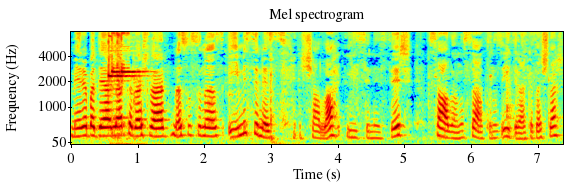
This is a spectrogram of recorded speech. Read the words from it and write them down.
Merhaba değerli arkadaşlar. Nasılsınız? İyi misiniz? İnşallah iyisinizdir. Sağlığınız, sıhhatiniz iyidir arkadaşlar.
